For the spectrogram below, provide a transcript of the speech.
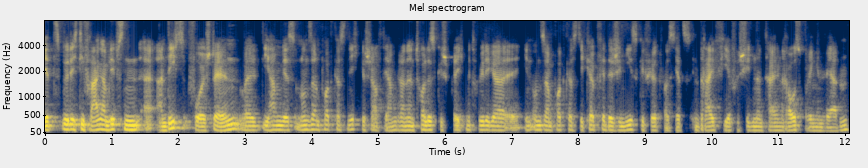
Jetzt würde ich die Frage am liebsten äh, an dich vorstellen, weil die haben wir es in unserem Podcast nicht geschafft. Wir haben gerade ein tolles Gespräch mit Rüdiger äh, in unserem Podcast Die Köpfe der Genies geführt, was jetzt in drei, vier verschiedenen Teilen rausbringen werden.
